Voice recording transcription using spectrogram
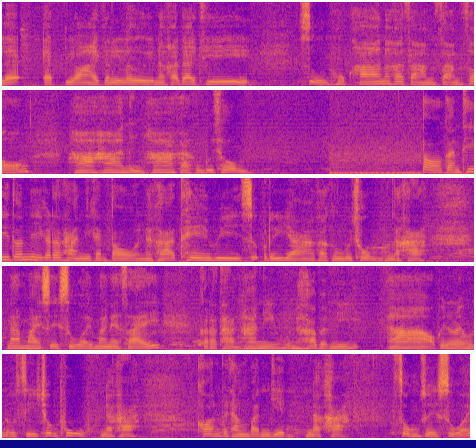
และแอดไลน์กันเลยนะคะได้ที่ 065นะคะ332 5515 ค่ะคุณผู้ชม ต่อกันที่ต้นนี้กระถางนี้กันต่อนะคะ เทวีสุริยาค่ะคุณผู้ชมนะคะ หน้าไม้สวยๆ มาในไซส์กระถาง 5 นิ้วนะคะ แบบนี้อ้าวเป็นอะไรเหมือนโอซีชมพูนะคะค่อนไปทางบานเย็นนะคะ ทรงสวย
